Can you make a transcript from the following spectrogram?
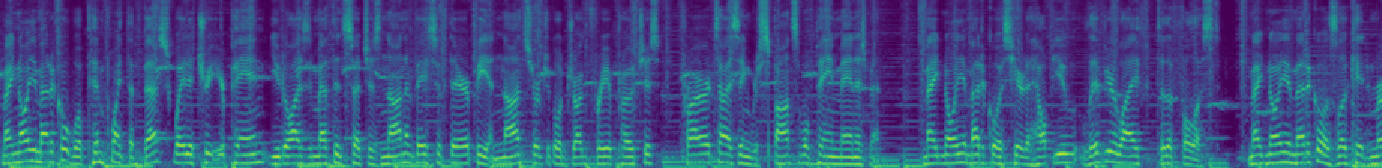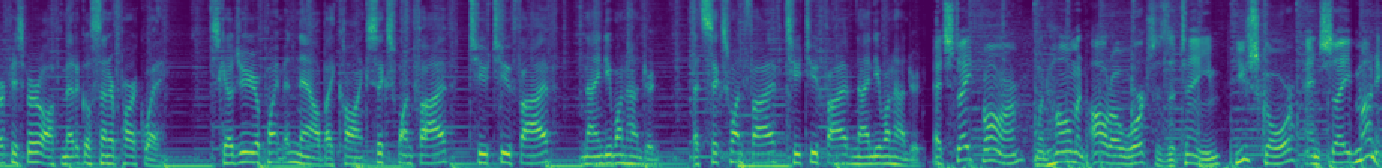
Magnolia Medical will pinpoint the best way to treat your pain utilizing methods such as non invasive therapy and non surgical drug free approaches, prioritizing responsible pain management. Magnolia Medical is here to help you live your life to the fullest. Magnolia Medical is located in Murfreesboro off Medical Center Parkway. Schedule your appointment now by calling 615 225 9100. That's 615 225 9100. At State Farm, when home and auto works as a team, you score and save money.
